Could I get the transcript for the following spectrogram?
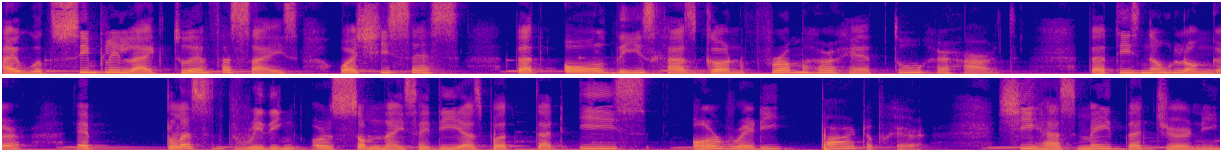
I would simply like to emphasize what she says that all this has gone from her head to her heart, that is no longer a pleasant reading or some nice ideas, but that is already part of her. She has made that journey,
